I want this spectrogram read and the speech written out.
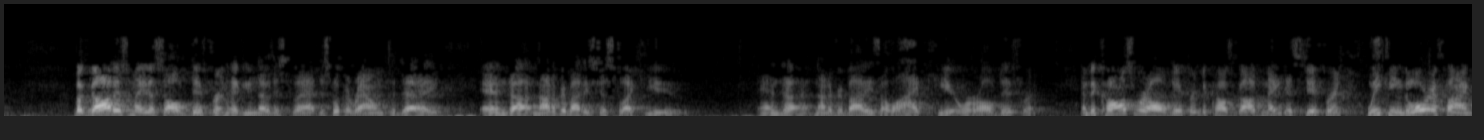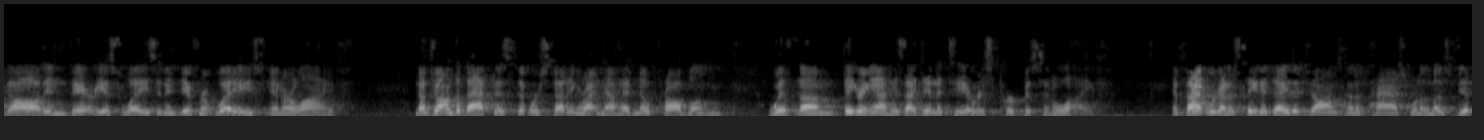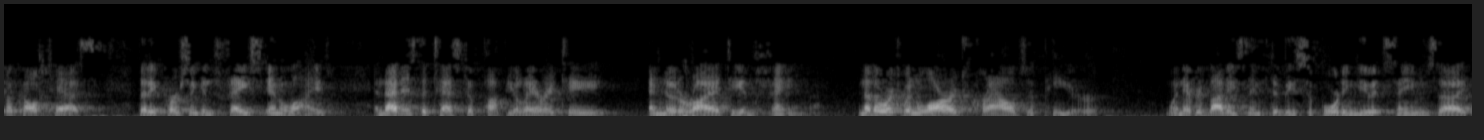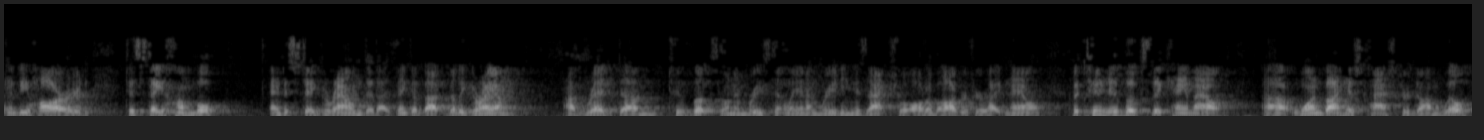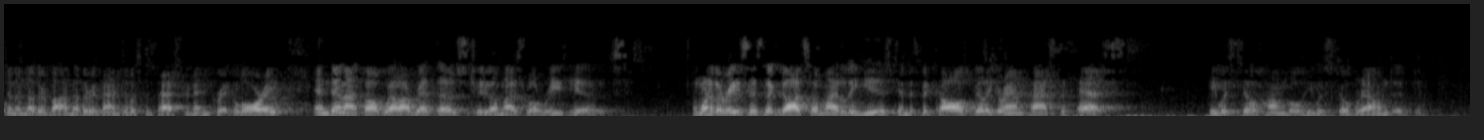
But God has made us all different. Have you noticed that? Just look around today, and uh, not everybody's just like you. And uh, not everybody's alike here. We're all different. And because we're all different, because God made us different, we can glorify God in various ways and in different ways in our life. Now, John the Baptist that we're studying right now had no problem with um, figuring out his identity or his purpose in life. In fact, we're going to see today that John's going to pass one of the most difficult tests that a person can face in life, and that is the test of popularity and notoriety and fame. In other words, when large crowds appear, when everybody seems to be supporting you, it seems, uh, it can be hard to stay humble and to stay grounded. I think about Billy Graham. I've read um, two books on him recently, and I'm reading his actual autobiography right now. But two new books that came out uh, one by his pastor Don Wilton, another by another evangelist and pastor named Greg Laurie. And then I thought, well, I read those two, I might as well read his. And one of the reasons that God so mightily used him is because Billy Graham passed the test. He was still humble, he was still grounded.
